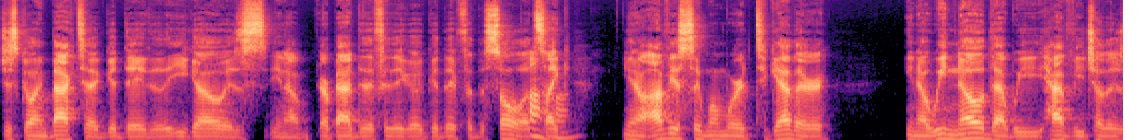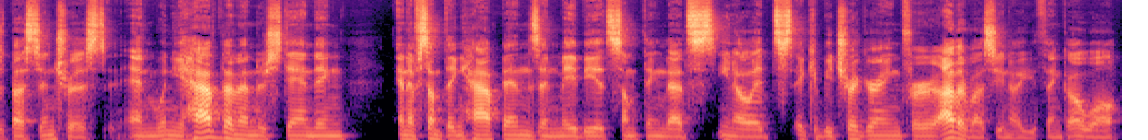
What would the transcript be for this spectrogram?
just going back to a good day to the ego is, you know, or bad day for the ego, good day for the soul. It's uh-huh. like, you know, obviously when we're together, you know, we know that we have each other's best interest. And when you have that understanding, and if something happens and maybe it's something that's, you know, it's it could be triggering for either of us, you know, you think, oh well,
